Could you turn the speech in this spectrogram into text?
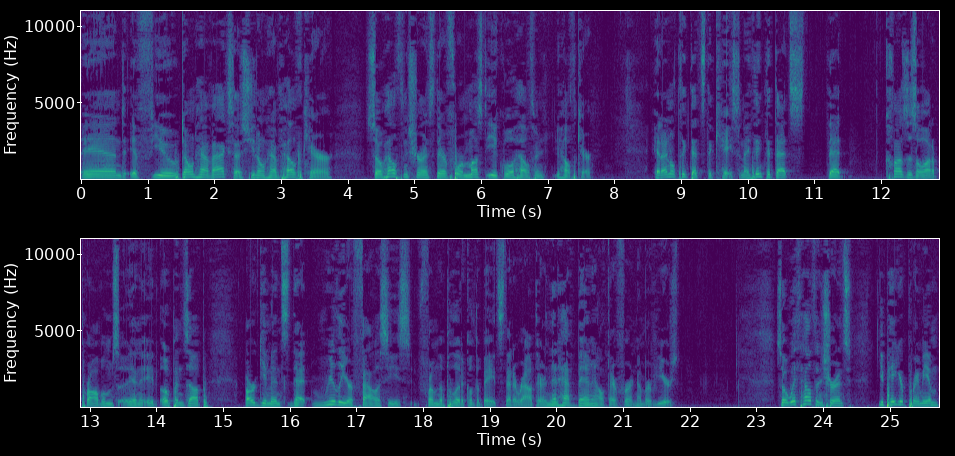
And if you don't have access, you don't have health care. So health insurance, therefore, must equal health health care. And I don't think that's the case. And I think that that's that causes a lot of problems, and it opens up arguments that really are fallacies from the political debates that are out there and that have been out there for a number of years. So with health insurance, you pay your premium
